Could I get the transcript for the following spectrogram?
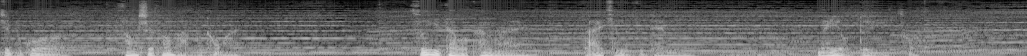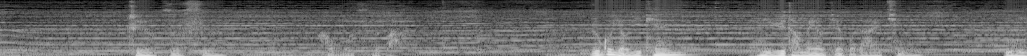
只不过方式方法不同而已。所以，在我看来，在爱情的字典里，没有对与错，只有自私和无私吧。如果有一天你遇到没有结果的爱情，你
